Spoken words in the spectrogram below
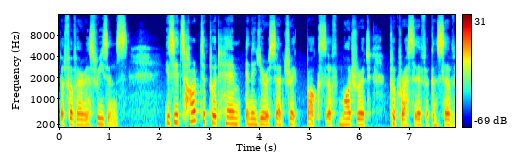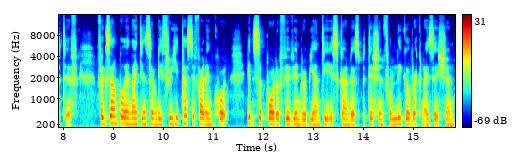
but for various reasons. You see, it's hard to put him in a Eurocentric box of moderate, progressive, or conservative. For example, in 1973, he testified in court in support of Vivian Rubianti Iskandar's petition for legal recognition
